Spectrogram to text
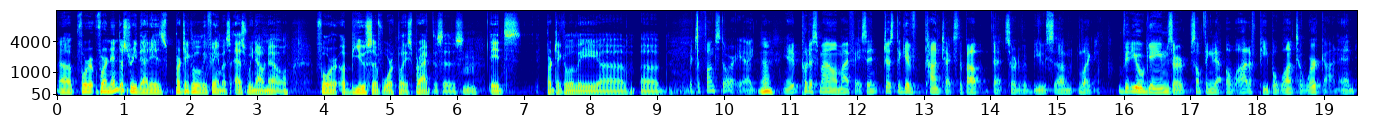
uh, for for an industry that is particularly famous, as we now know, for abusive workplace practices, mm. it's particularly. Uh, uh, it's a fun story. I, yeah. it put a smile on my face. And just to give context about that sort of abuse, um, like video games are something that a lot of people want to work on, and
